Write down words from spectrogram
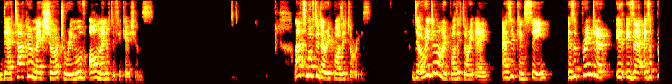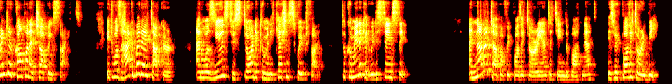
the attacker makes sure to remove all main notifications. Let's move to the repositories. The original repository A, as you can see, is a printer is a, is a printer component shopping site. It was hacked by the attacker and was used to store the communication script file to communicate with the CNC. Another type of repository entity in the botnet is repository B,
